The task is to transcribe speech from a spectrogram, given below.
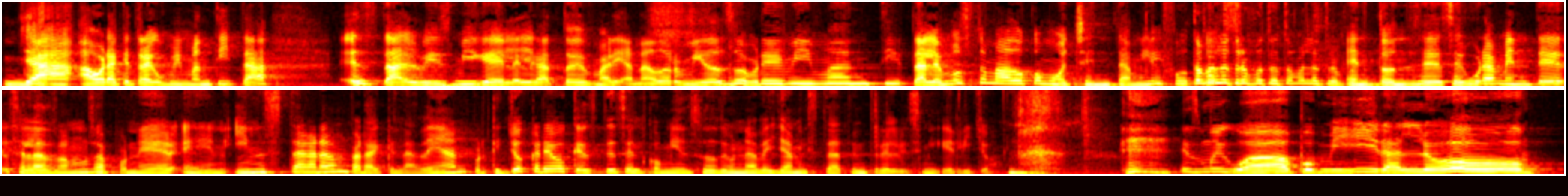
ya ahora que traigo mi mantita, está Luis Miguel, el gato de Mariana, dormido sobre mi mantita. Le hemos tomado como 80 mil fotos. Tómale otra foto, tómale otra foto. Entonces, seguramente se las vamos a poner en Instagram para que la vean, porque yo creo que este es el comienzo de una bella amistad entre Luis Miguel y yo. Es muy guapo, míralo.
